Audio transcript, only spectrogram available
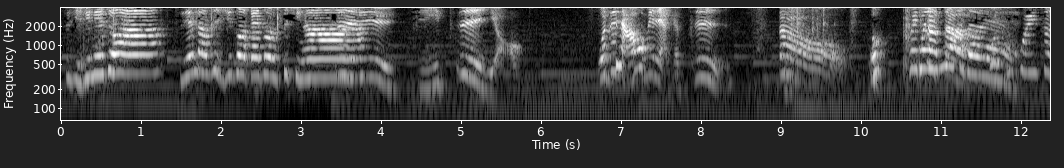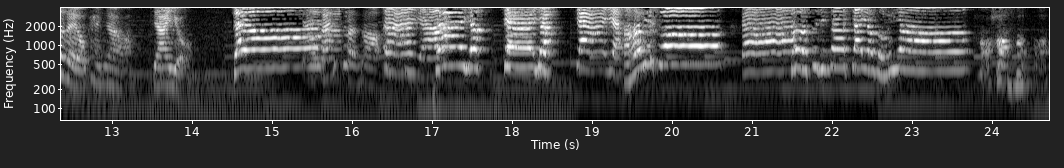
自己去念书啊！时间到，自己去做该做的事情啊！自律即自由。我只想要后面两个字。到哦，灰色的，我是灰色的，我看一下哦。加油，加油！加油，加油，加油，加油！好好念书哦！所有事情都要加油努力哦！好好好好，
